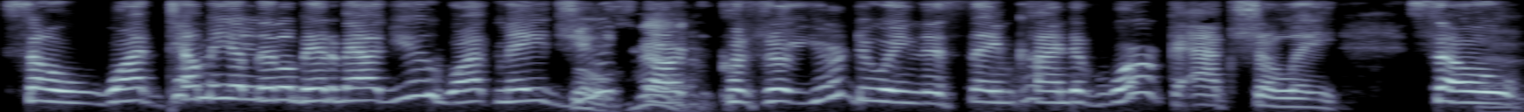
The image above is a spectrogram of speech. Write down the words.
so what tell me a little bit about you what made you so, start because yeah. you're doing the same kind of work actually so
